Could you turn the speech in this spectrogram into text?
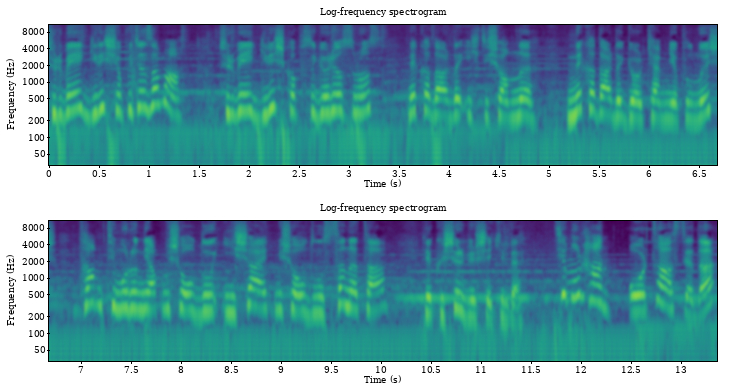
Türbeye giriş yapacağız ama türbeye giriş kapısı görüyorsunuz ne kadar da ihtişamlı, ne kadar da görkemli yapılmış. Tam Timur'un yapmış olduğu, inşa etmiş olduğu sanata yakışır bir şekilde. Timur Han Orta Asya'da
